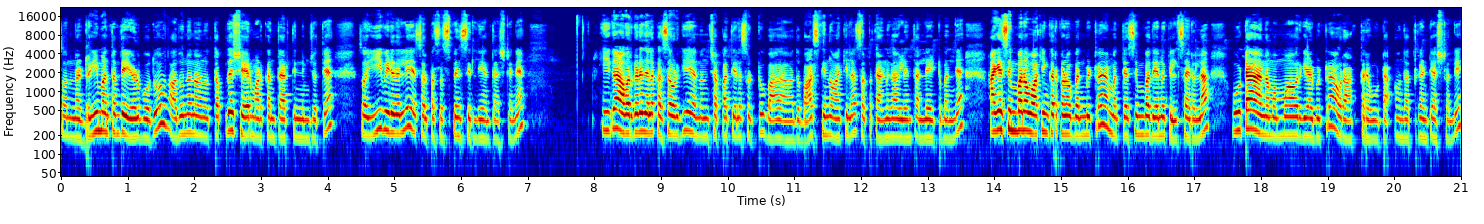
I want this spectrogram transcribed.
ಸೊ ನನ್ನ ಡ್ರೀಮ್ ಅಂತಂದೇ ಹೇಳ್ಬೋದು. ಅದನ್ನು ನಾನು ತಪ್ಪದೆ ಶೇರ್ ಮಾಡ್ಕೊತಾ ಇರ್ತೀನಿ ನಿಮ್ಮ ಜೊತೆ. ಸೊ ಈ ವಿಡಿಯೋದಲ್ಲಿ ಸ್ವಲ್ಪ ಸಸ್ಪೆನ್ಸ್ ಇರಲಿ ಅಂತ ಅಷ್ಟೇ ಈಗ ಹೊರಗಡೆದೆಲ್ಲ ಕಸ ಹುಡುಗಿ ನನ್ನ ಚಪಾತಿ ಎಲ್ಲ ಸುಟ್ಟು ಬಾ, ಅದು ಬಾಕ್ಸ್ಗಿನ್ನೂ ಹಾಕಿಲ್ಲ, ಸ್ವಲ್ಪ ತಣ್ಣಗಾಗಲಿ ಅಂತ ಅಲ್ಲೇ ಇಟ್ಟು ಬಂದೆ. ಹಾಗೆ ಸಿಂಬನ ವಾಕಿಂಗ್ ಕರ್ಕೊಂಡೋಗಿ ಬಂದುಬಿಟ್ರೆ ಮತ್ತು ಸಿಂಬದೇನೂ ಕೆಲಸ ಇರಲ್ಲ. ಊಟ ನಮ್ಮಮ್ಮ ಅವ್ರಿಗೆ ಹೇಳ್ಬಿಟ್ರೆ ಅವ್ರು ಹಾಕ್ತಾರೆ ಊಟ, ಒಂದು ಹತ್ತು ಗಂಟೆ ಅಷ್ಟರಲ್ಲಿ.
